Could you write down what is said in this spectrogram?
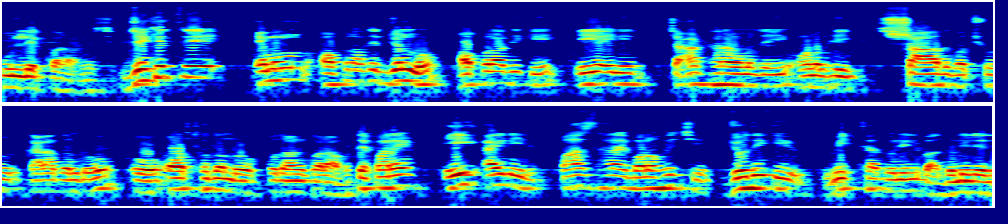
উল্লেখ করা হয়েছে। যে ক্ষেত্রে এমন অপরাধের জন্য অপরাধীকে এই আইনের চার ধারা অনুযায়ী অনধিক সাত বছর কারাদণ্ড ও অর্থদণ্ড প্রদান করা হতে পারে। এই আইনের পাঁচ ধারায় বলা হয়েছে, যদি কেউ মিথ্যা দলিল বা দলিলের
